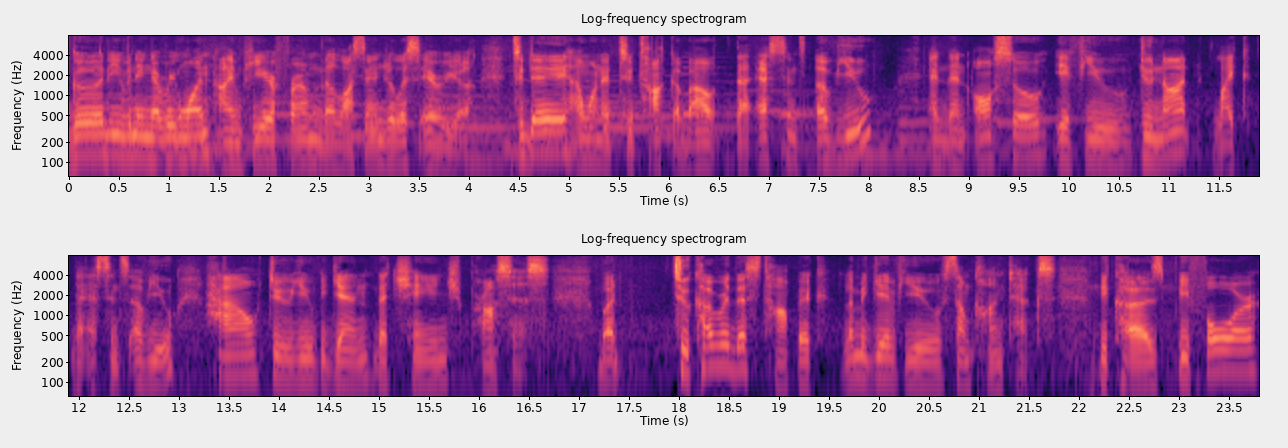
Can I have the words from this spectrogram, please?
Good evening, everyone. I'm here from the Los Angeles area. Today, I wanted to talk about the essence of you, and then also, if you do not like the essence of you, how do you begin the change process? But to cover this topic, let me give you some context because before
